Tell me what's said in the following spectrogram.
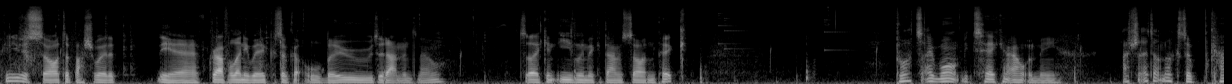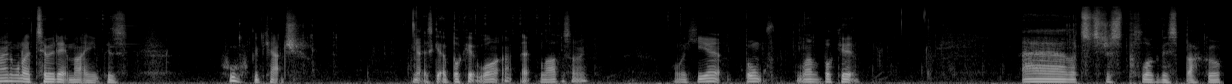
I can use a saw to bash away the, the uh, gravel anyway because I've got loads of diamonds now. So I can easily make a diamond sword and pick. But I won't be taken out of me. Actually, I don't know because I kind of want to intimidate Mattie because... Whew, good catch. Let's get a bucket of water, uh, lava, sorry. Over here, boom, lava bucket. Uh, let's just plug this back up.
